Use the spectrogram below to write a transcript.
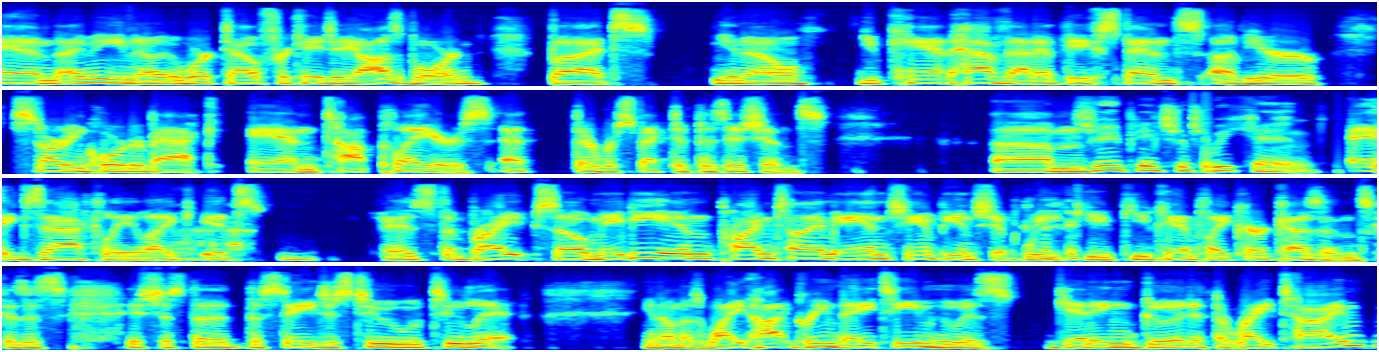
And I mean, you know, it worked out for KJ Osborne, but you know, you can't have that at the expense of your starting quarterback and top players at their respective positions. Um Championship weekend. Exactly. Like it's it's the bright. So maybe in prime time and championship week, you you can't play Kirk Cousins because it's it's just the the stage is too too lit. You know, this white hot Green Bay team who is getting good at the right time.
